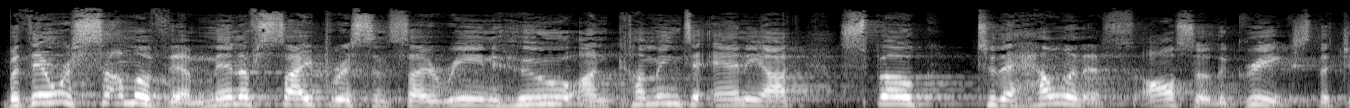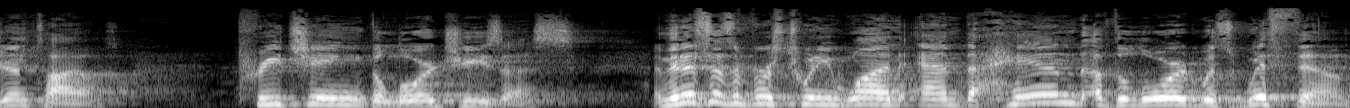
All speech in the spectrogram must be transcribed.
But there were some of them, men of Cyprus and Cyrene, who, on coming to Antioch, spoke to the Hellenists also, the Greeks, the Gentiles, preaching the Lord Jesus. And then it says in verse 21 and the hand of the Lord was with them.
